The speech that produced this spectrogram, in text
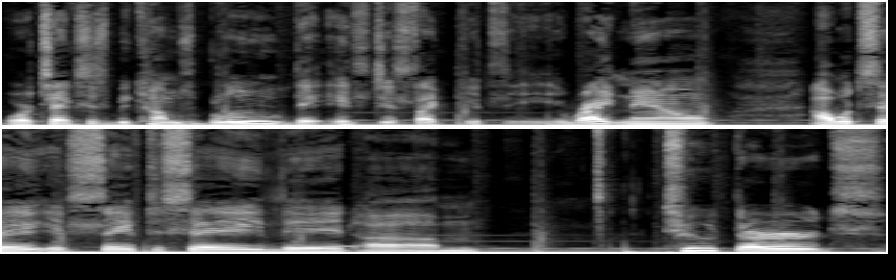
or Texas becomes blue, it's just like it's right now. I would say it's safe to say that um, two thirds,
